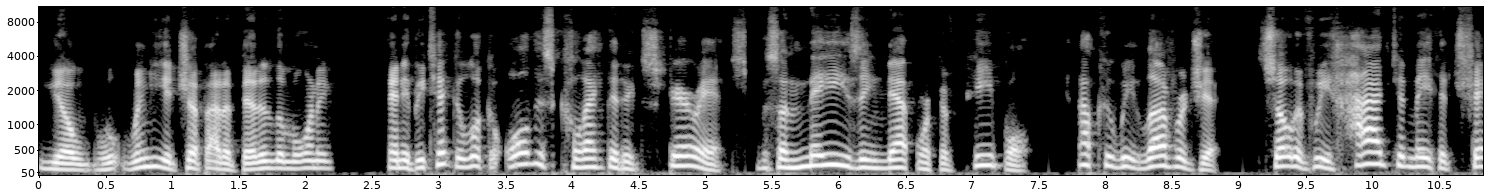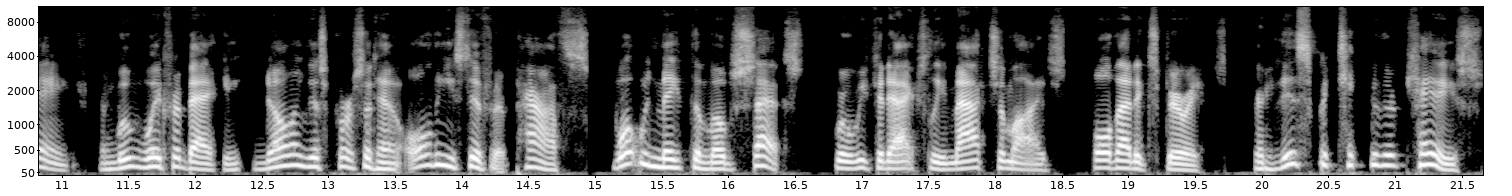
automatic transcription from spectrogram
you know, when do you jump out of bed in the morning? And if you take a look at all this collected experience, this amazing network of people, how could we leverage it? So if we had to make a change and move away from banking, knowing this person had all these different paths, what would make the most sense? Where we could actually maximize all that experience. In this particular case,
